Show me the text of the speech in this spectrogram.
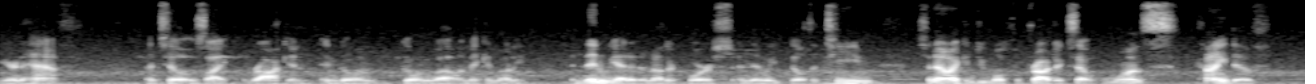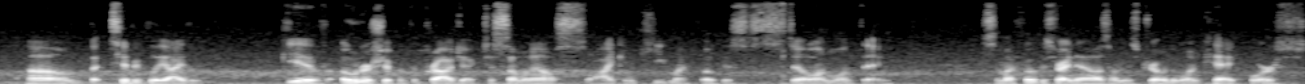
year and a half, until it was like rocking and going going well and making money. And then we added another course, and then we built a team. So now I can do multiple projects at once, kind of, Um, but typically, I give ownership of the project to someone else so I can keep my focus still on one thing. So my focus right now is on this Drone to 1K course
